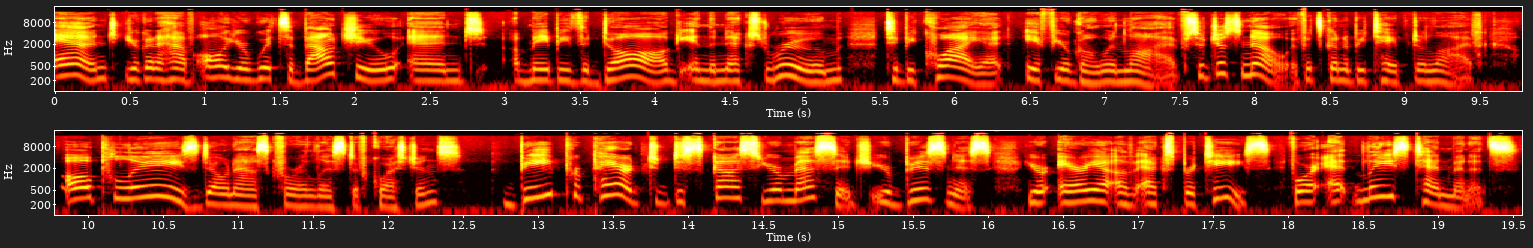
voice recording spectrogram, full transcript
And you're going to have all your wits about you and uh, maybe the dog in the next room to be quiet if you're going live. So just know if it's going to be taped or live. Oh, please don't ask for a list of questions. Be prepared to discuss your message, your business, your area of expertise for at least 10 minutes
